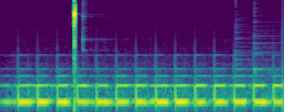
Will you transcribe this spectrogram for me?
Thank you.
